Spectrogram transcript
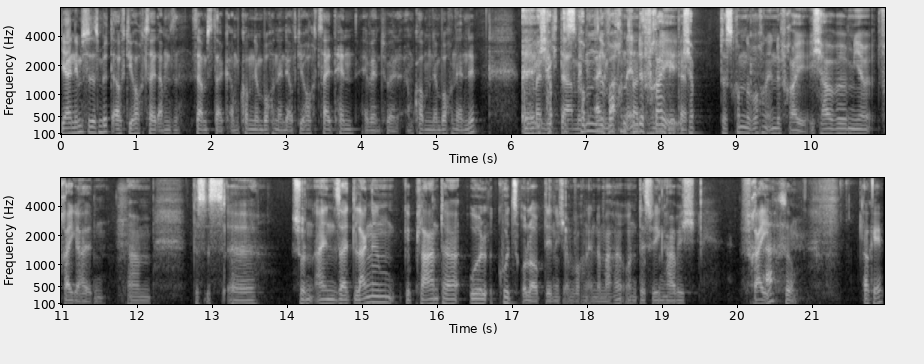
ja, nimmst du das mit auf die Hochzeit am Samstag, am kommenden Wochenende, auf die Hochzeiten eventuell, am kommenden Wochenende? Äh, ich habe das kommende Wochenende 28 frei. Ich habe das kommende Wochenende frei. Ich habe mir freigehalten. Ähm, das ist, äh, schon ein seit langem geplanter Ur Kurzurlaub, den ich am Wochenende mache und deswegen habe ich frei. Ach so. Okay.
